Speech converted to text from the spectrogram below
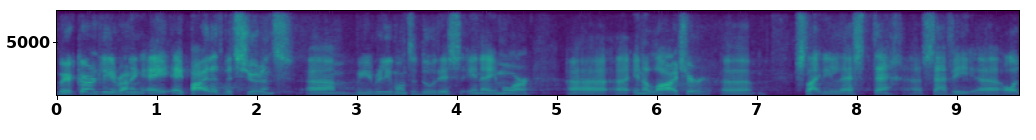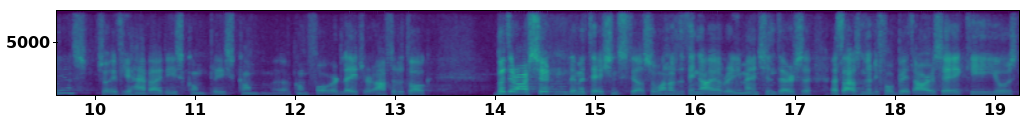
we're currently running a, a, pilot with students. Um, we really want to do this in a more, in a larger, uh, slightly less tech-savvy uh, uh, audience. So if you have ideas, come, please come, uh, come forward later after the talk. But there are certain limitations still. So one of the things I already mentioned, there's a 1024-bit RSA key used,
